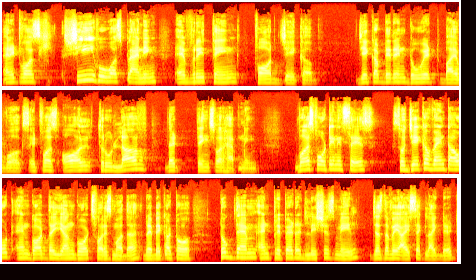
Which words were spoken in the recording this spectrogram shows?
and it was she who was planning everything for Jacob. Jacob didn't do it by works. It was all through love that things were happening. Verse 14 it says, So Jacob went out and got the young goats for his mother. Rebekah to- took them and prepared a delicious meal, just the way Isaac liked it.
